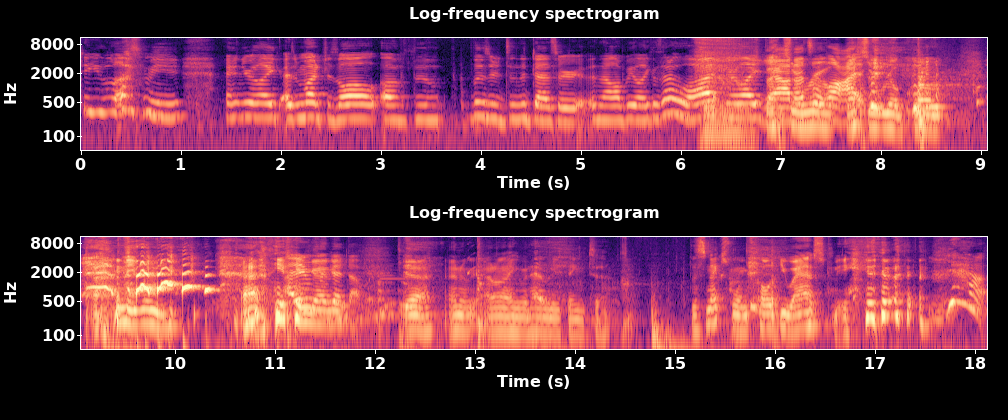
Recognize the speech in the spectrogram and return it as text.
do you love me? And you're like, as much as all of the lizards in the desert. And I'll be like, is that a lot? And you're like, yeah, that's a, real, lot. That's a real quote. I don't even. I don't even I didn't forget any- that one. Yeah, I don't. I don't even have anything to. This next one's called "You Asked Me." Yeah. How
